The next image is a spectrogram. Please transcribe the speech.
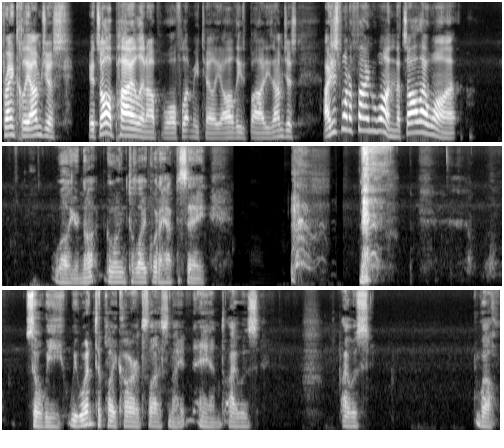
frankly, I'm just it's all piling up, Wolf, let me tell you, all these bodies. I'm just I just want to find one. That's all I want. well, you're not going to like what I have to say. so we we went to play cards last night, and I was I was well.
